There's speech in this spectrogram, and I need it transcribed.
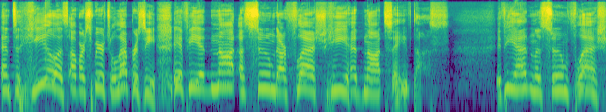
and to heal us of our spiritual leprosy. If he had not assumed our flesh, he had not saved us. If he hadn't assumed flesh,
